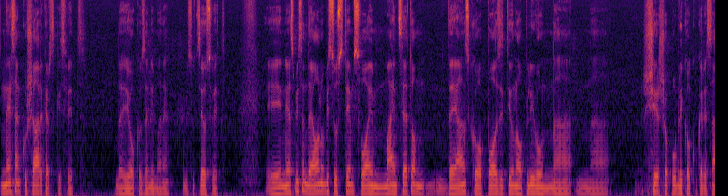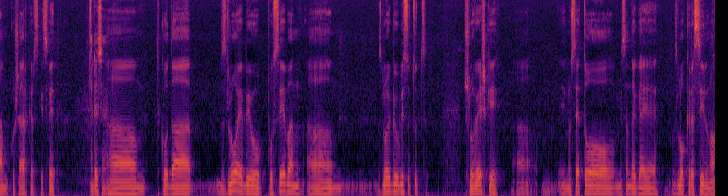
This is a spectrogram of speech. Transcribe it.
ne samo košarkarski svet, da je Joko zanima, ne? v bistvu cel svet. In jaz mislim, da je on v bistvu s tem svojim mindsetom dejansko pozitivno vplival na, na širšo publiko, kot je sam košarkarski svet. Res je. Um, tako da zelo je bil poseben, um, zelo je bil v bistvu tudi človeški um, in vse to mislim, da ga je zelo krasilno.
